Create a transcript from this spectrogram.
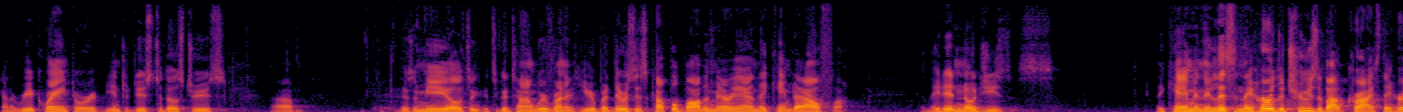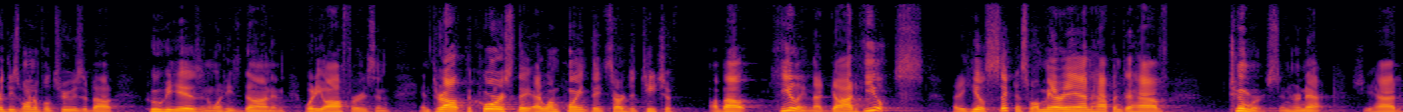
kind of reacquaint or be introduced to those truths. Um, there's a meal, it's a, it's a good time. We've run it here. But there was this couple, Bob and Marianne, they came to Alpha, and they didn't know Jesus. They came and they listened, they heard the truths about Christ, they heard these wonderful truths about who he is and what he's done and what he offers. And, and throughout the course, they, at one point, they started to teach about healing, that God heals, that he heals sickness. Well, Marianne happened to have tumors in her neck. She had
